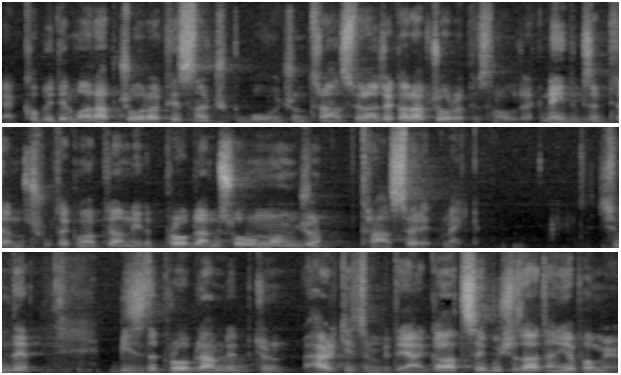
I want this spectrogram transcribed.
Yani kabul edelim Arap coğrafyasına çünkü bu oyuncunun transferi ancak Arap coğrafyasına olacak. Neydi bizim planımız? Türk takımı planı neydi? Problemli, sorunlu oyuncu transfer etmek. Şimdi bizde problemli bütün herkesin bir de yani Galatasaray bu işi zaten yapamıyor.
